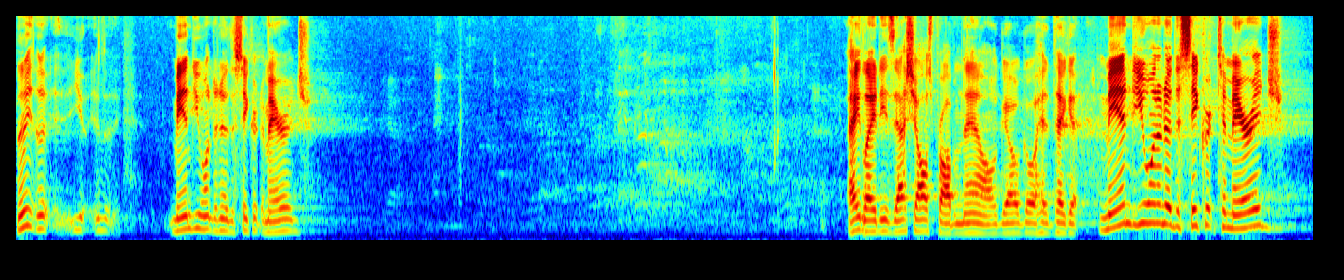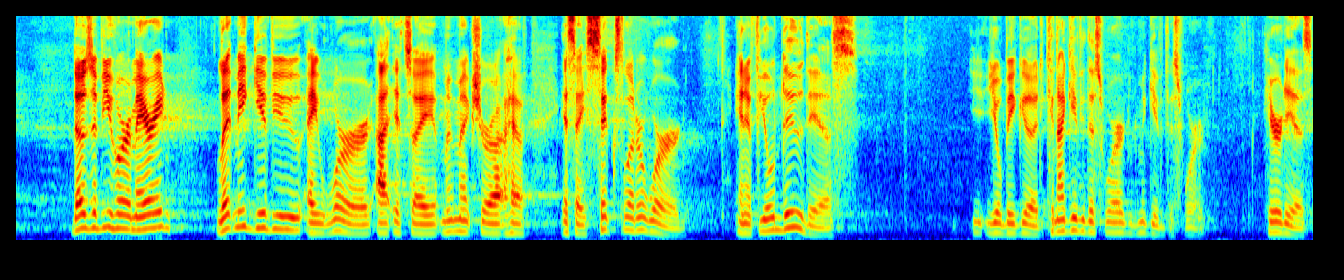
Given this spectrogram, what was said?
Let me, you, men, do you want to know the secret to marriage? Hey, ladies, that's y'all's problem now. Go, go ahead and take it. Men, do you want to know the secret to marriage? Those of you who are married, let me give you a word. I, it's a, let me make sure I have, it's a six letter word. And if you'll do this, you'll be good. Can I give you this word? Let me give you this word. Here it is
